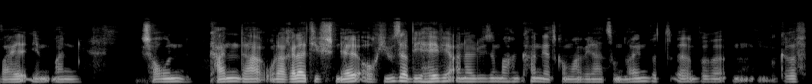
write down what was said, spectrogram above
weil eben man schauen kann da oder relativ schnell auch User Behavior Analyse machen kann. Jetzt kommen wir wieder zum neuen Be äh, Be Begriff.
